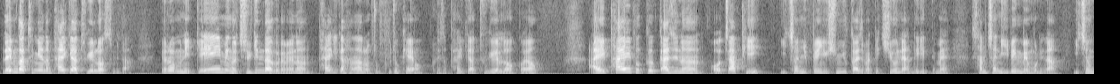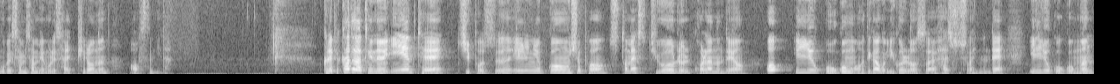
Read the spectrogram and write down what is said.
램 같은 경우에는 8기가 두 개를 넣었습니다. 여러분이 게이밍을 즐긴다 그러면은 8기가 하나로는 좀 부족해요. 그래서 8기가 두 개를 넣었고요 i5급까지는 어차피 2666까지밖에 지원이 안되기 때문에 3200 메모리나 2933 메모리 살 필요는 없습니다. 그래픽카드 같은 경우는 EMTEC, 지포스, 1660 슈퍼, 스톰X 듀얼을 골랐는데요. 어? 1650 어디가고 이걸 넣었어요? 할 수가 있는데 1650은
